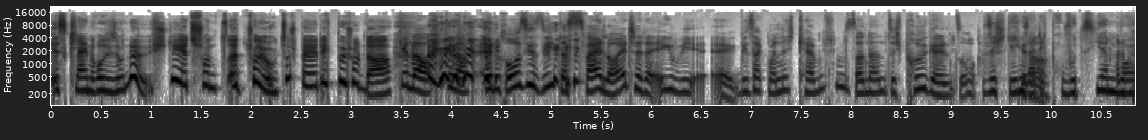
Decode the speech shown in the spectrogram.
Ist Klein Rosi so, nö, ich stehe jetzt schon, Entschuldigung, zu spät, ich bin schon da. Genau, genau. Wenn Rosi sieht, dass zwei Leute da irgendwie, äh, wie sagt man, nicht kämpfen, sondern sich prügeln, so. Sich gegenseitig Genau. provozieren Und wollen.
